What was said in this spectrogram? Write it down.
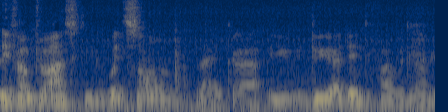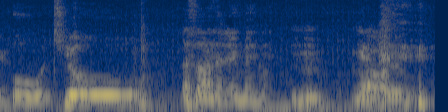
if I'm to ask you, which song like uh, you do you identify with Navio? Otio. That's the one that I remember. Mm-hmm. Yeah.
